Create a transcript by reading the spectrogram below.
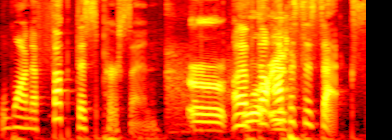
want to fuck this person uh, of well, the it- opposite sex?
